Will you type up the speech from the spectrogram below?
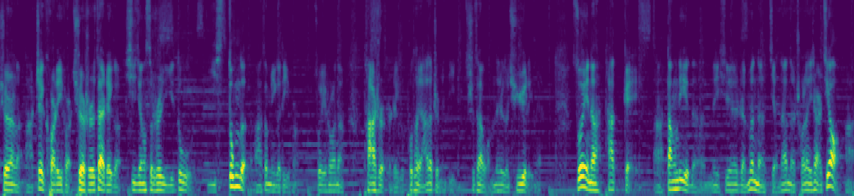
确认了啊，这块地方确实在这个西经四十一度以东的啊这么一个地方，所以说呢，它是这个葡萄牙的殖民地，是在我们的这个区域里面，所以呢，他给啊当地的那些人们呢，简单的传了一下教啊，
